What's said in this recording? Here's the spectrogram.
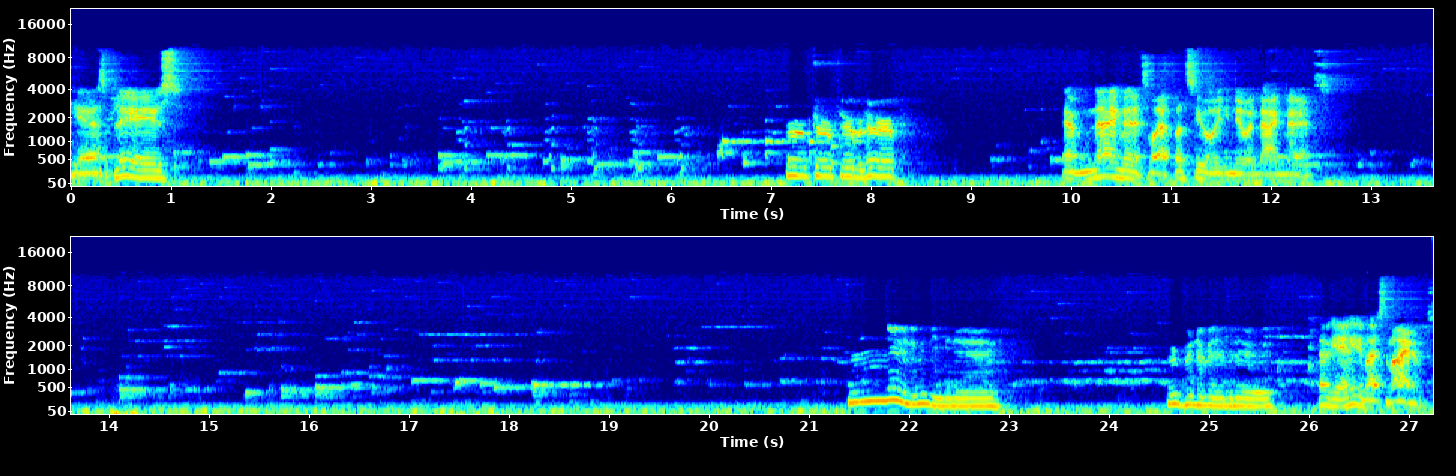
Yes, please. Derp, derp, derp, derp. I have nine minutes left. Let's see what we can do in nine minutes. Okay, I need to buy some items.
